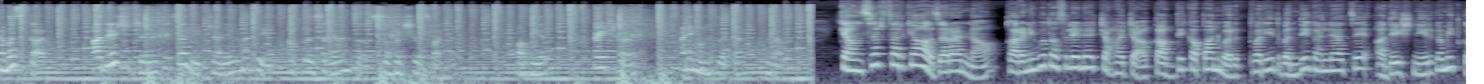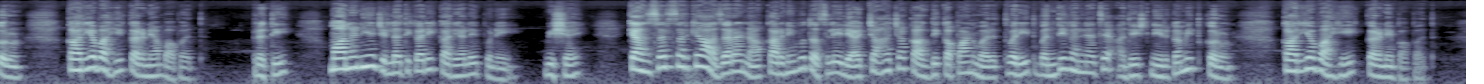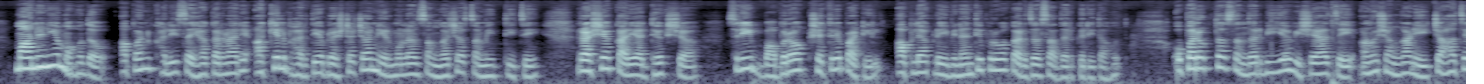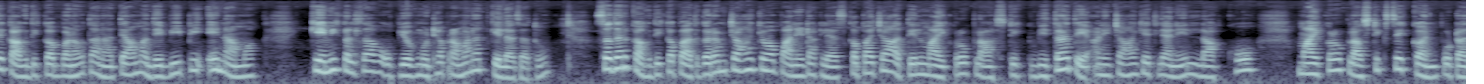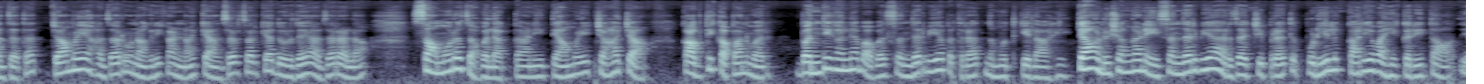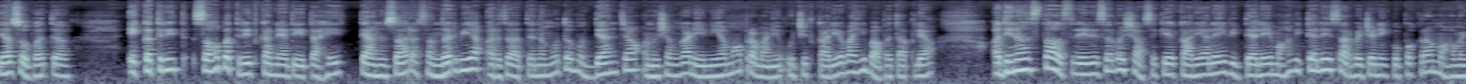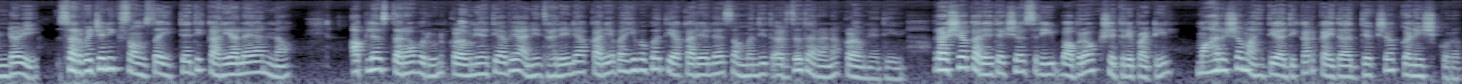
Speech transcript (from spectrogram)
नमस्कार. आदेश जनतेचा न्यूज चॅनेलमध्ये आपलं सगळ्यांचं सहर्ष स्वागत. पाहूयात काही ठळक आणि महत्त्वाच्या घडामोडी. कॅन्सरसारख्या आजारांना कारणीभूत असलेल्या चहाच्या कागदी कपांवर त्वरित बंदी घालण्याचे आदेश निर्गमित करून कार्यवाही करण्याबाबत. प्रति माननीय जिल्हाधिकारी कार्यालय पुणे. विषय कॅन्सरसारख्या आजारांना कारणीभूत असलेल्या चहाच्या कागदी कपांवर त्वरित बंदी घालण्याचे आदेश निर्गमित करून कार्यवाही करण्याबाबत. माननीय महोदय आपण खाली सह्या करणारे अखिल भारतीय भ्रष्टाचार निर्मूलन संघर्ष समितीचे राष्ट्रीय कार्याध्यक्ष श्री बाबुराव क्षेत्रे पाटील आपल्याकडे विनंतीपूर्वक अर्ज सादर करीत आहोत. उपरोक्त संदर्भीय विषयाचे अनुषंगाने चहाचे कागदी कप बनवताना त्यामध्ये बी पी ए नामक केमिकलचा उपयोग मोठ्या प्रमाणात केला जातो. सदर कागदी कपात गरम चहा किंवा पाणी टाकल्यास कपाच्या आतील मायक्रोप्लास्टिक वितळते आणि चहा घेतल्याने लाखो मायक्रोप्लास्टिकचे कण पोटात जातात ज्यामुळे हजारो नागरिकांना कॅन्सरसारख्या दुर्दैव आजाराला सामोरं जावं लागतं आणि त्यामुळे चहाच्या कागदी कपांवर बंदी घालण्याबाबत संदर्भीय पत्रात नमूद केलं आहे. त्या अनुषंगाने संदर्भीय अर्जाची प्रत पुढील कार्यवाहीकरिता यासोबत एकत्रित सहपत्रित करण्यात येत आहे. त्यानुसार संदर्भीय अर्जात नमूद मुद्द्यांच्या अनुषंगाने नियमाप्रमाणे उचित कार्यवाहीबाबत आपल्या अधीनस्थ असलेले सर्व शासकीय कार्यालय विद्यालये महाविद्यालये सार्वजनिक उपक्रम महामंडळे सार्वजनिक संस्था इत्यादी कार्यालयांना आपल्या स्तरावरून कळवण्यात यावे आणि झालेल्या कार्यवाहीबाबत या कार्यालयात संबंधित अर्जदारांना कळवण्यात यावे. राष्ट्रीय कार्याध्यक्ष श्री बाबराव क्षेत्रे पाटील महाराष्ट्र माहिती अधिकार कायदा अध्यक्ष गणेश कोरक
